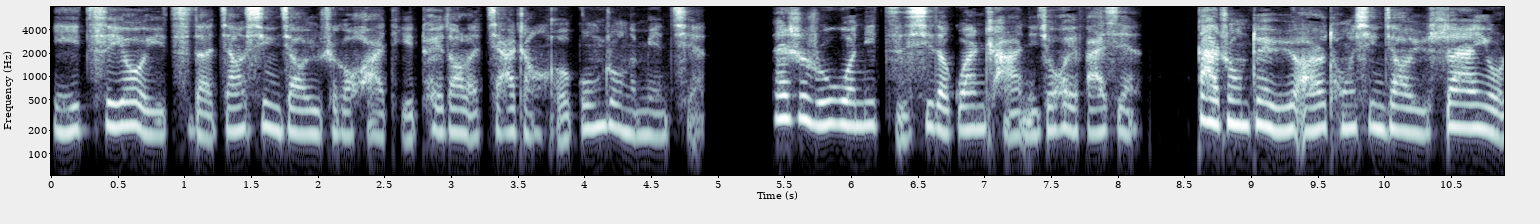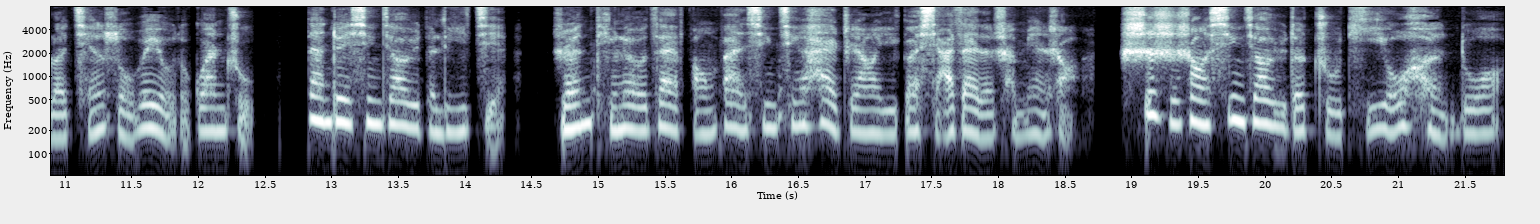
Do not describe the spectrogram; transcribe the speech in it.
一次又一次的将性教育这个话题推到了家长和公众的面前。但是，如果你仔细的观察，你就会发现，大众对于儿童性教育虽然有了前所未有的关注，但对性教育的理解仍停留在防范性侵害这样一个狭窄的层面上。事实上，性教育的主题有很多。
